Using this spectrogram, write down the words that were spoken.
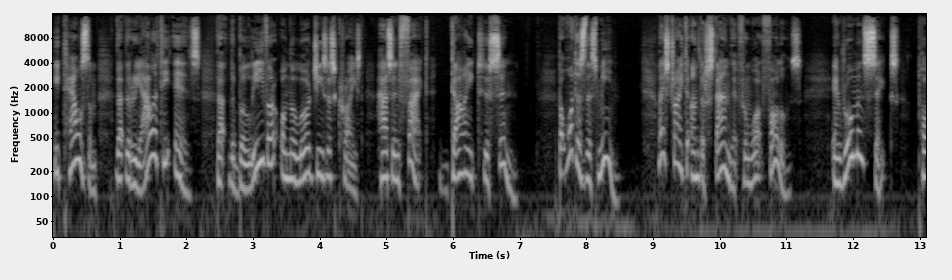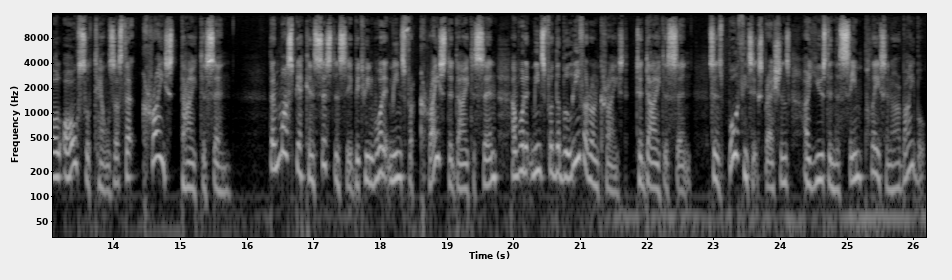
He tells them that the reality is that the believer on the Lord Jesus Christ has in fact died to sin. But what does this mean? Let's try to understand it from what follows. In Romans 6, Paul also tells us that Christ died to sin. There must be a consistency between what it means for Christ to die to sin and what it means for the believer on Christ to die to sin, since both these expressions are used in the same place in our Bible.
